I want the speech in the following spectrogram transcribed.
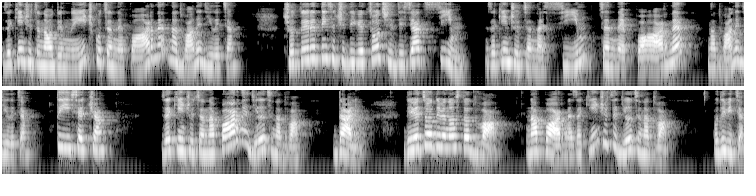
закінчується на одиничку, це непарне, на 2 не ділиться. 4967 закінчується на 7, це непарне, на 2 не ділиться. 1000 закінчується на парне, ділиться на 2. Далі. 992 на парне закінчується, ділиться на 2. Подивіться,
